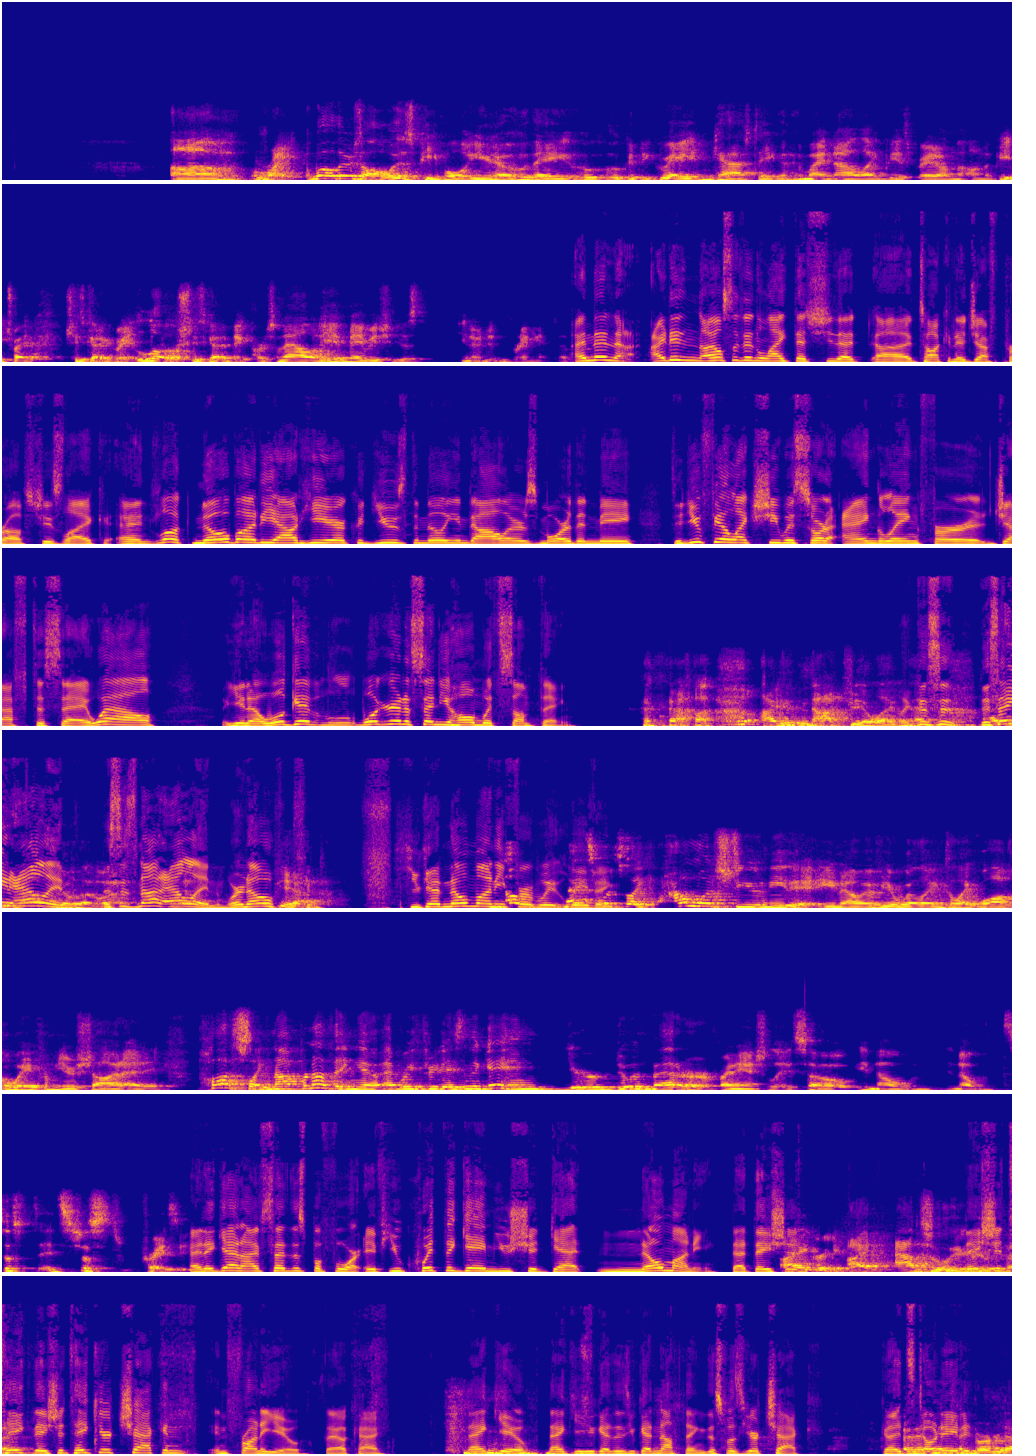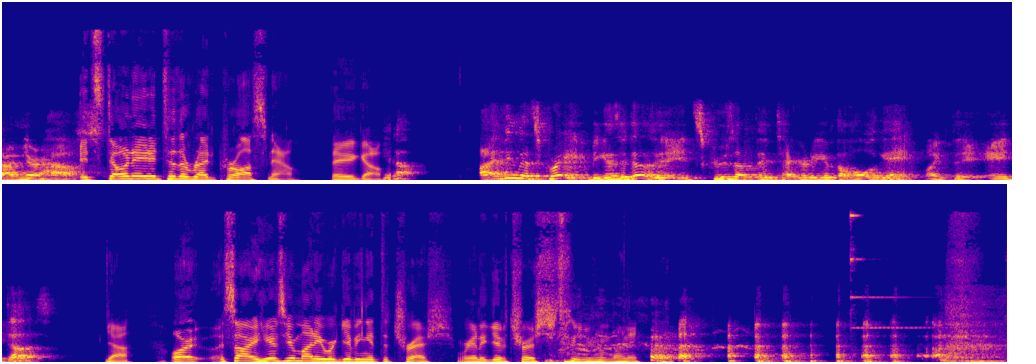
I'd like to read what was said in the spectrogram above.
Um, right. Well, there's always people, you know, who they who, who could be great in casting and who might not like be as great on the on the beach, right? She's got a great look, she's got a big personality, and maybe she just you know didn't bring it to. The, And then I didn't. I also didn't like that she that uh, talking to Jeff Probst. She's like, and look, nobody out here could use the million dollars more than me. Did you feel like she was sort of angling for Jeff to say, well, you know, we'll give, we're going to send you home with something. I did not feel like, Like that. this is this I ain't did not feel that Ellen. This is not Yeah. Ellen. We're no. Yeah. you get no money No, for we- that's leaving. what's like, how much do you need it? You know, if you're willing to like walk away from your shot at it. Plus, like, not for nothing, you know, every three days in the game, you're doing better financially. So, you know, you know, it's just, it's just crazy. And again, I've said this before. If you quit the game, you should get no money. That they should. I agree. I absolutely agree. They should that. take they should take your check in, in front of you. Say, okay, thank you, thank you. You get you get nothing. This was your check. It's and then they can donated. burn down your house. It's donated to the Red Cross now. There you go. yeah. I think that's great because it does. It, it screws up the integrity of the whole game. Like the, it does. Yeah. Or sorry, here's your money. We're giving it to Trish. We're gonna give Trish your money.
